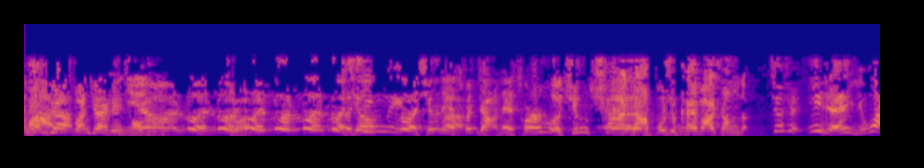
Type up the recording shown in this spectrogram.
完全完全可以超出乐乐乐乐乐乐清乐清那村长那村乐清恰恰不是开发商的，就是一人一万，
